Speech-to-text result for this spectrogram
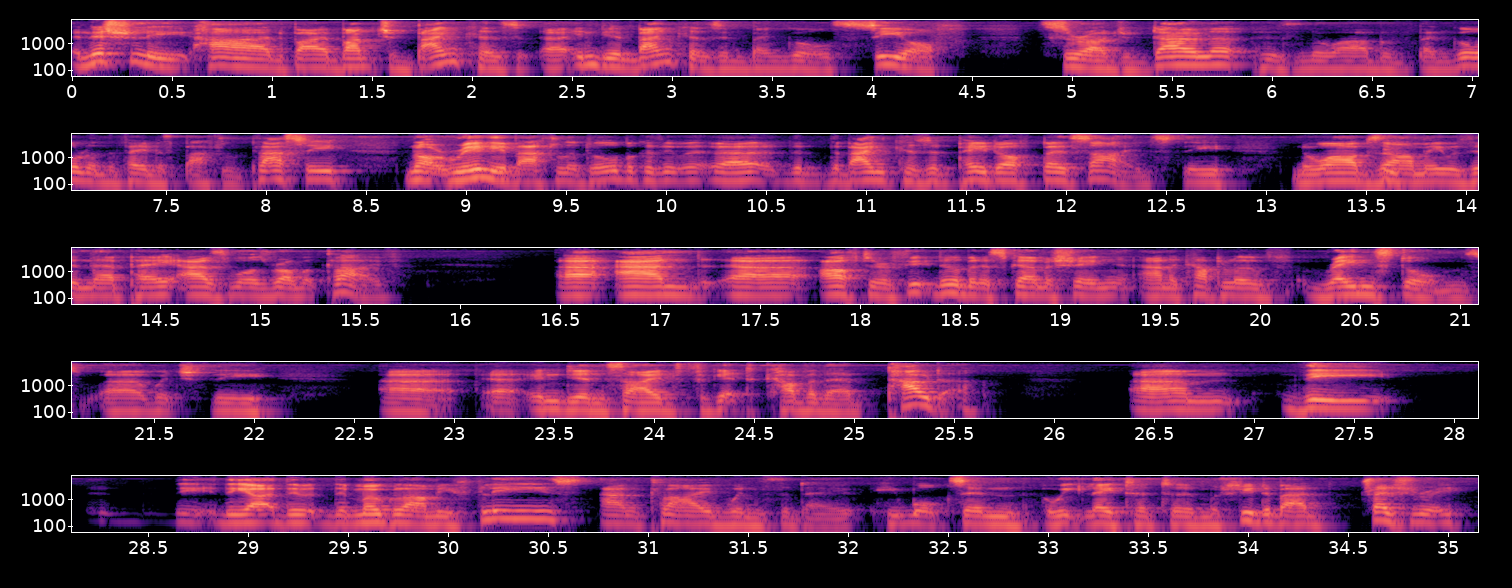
initially hired by a bunch of bankers, uh, Indian bankers in Bengal, see off Siraj ud Dowlah, who's the Nawab of Bengal in the famous Battle of Plassey. Not really a battle at all, because it, uh, the, the bankers had paid off both sides. The Nawab's hmm. army was in their pay, as was Robert Clive. Uh, and uh, after a few, little bit of skirmishing and a couple of rainstorms, uh, which the uh, uh, Indian side forget to cover their powder, um, the the, the, uh, the the Mughal army flees and Clive wins the day. He walks in a week later to Murshidabad treasury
